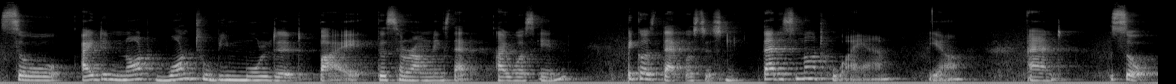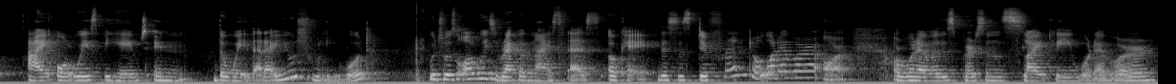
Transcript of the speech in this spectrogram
So I did not want to be molded by the surroundings that I was in because that was just, that is not who I am. Yeah. And so I always behaved in the way that I usually would, which was always recognized as okay, this is different or whatever, or or whatever this person's slightly whatever.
